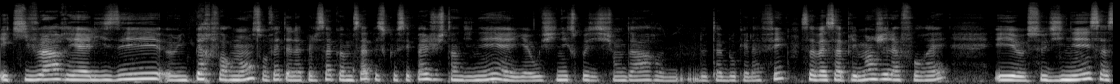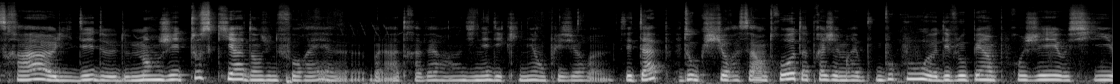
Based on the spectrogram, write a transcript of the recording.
et qui va réaliser une performance. En fait, elle appelle ça comme ça parce que c'est pas juste un dîner, il y a aussi une exposition d'art de tableaux qu'elle a fait. Ça va s'appeler Manger la forêt. Et euh, ce dîner, ça sera euh, l'idée de, manger tout ce qu'il y a dans une forêt, euh, voilà, à travers un dîner décliné en plusieurs étapes. Donc il y aura ça entre autres. Après, j'aimerais beaucoup développer un projet aussi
